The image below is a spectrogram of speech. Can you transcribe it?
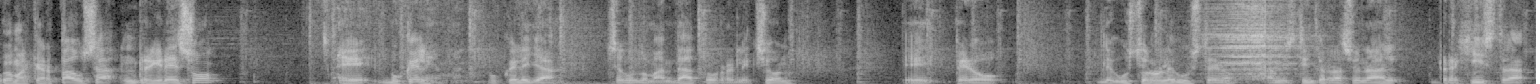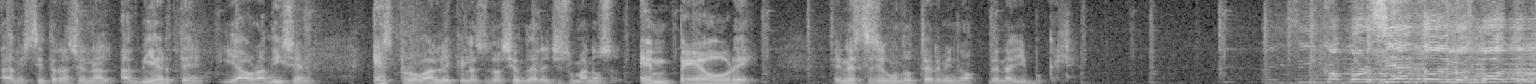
Voy a marcar pausa, regreso. Eh, Bukele, Bukele ya, segundo mandato, reelección, eh, pero le guste o no le guste, ¿no? Amnistía Internacional registra, Amnistía Internacional advierte y ahora dicen es probable que la situación de derechos humanos empeore en este segundo término de Nayib Bukele. 5% de los votos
